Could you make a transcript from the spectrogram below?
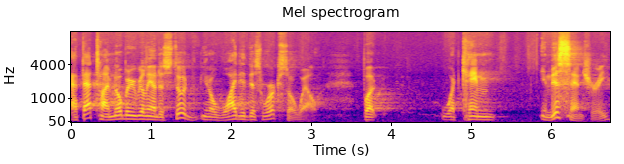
at that time, nobody really understood, you know, why did this work so well? But what came in this century,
